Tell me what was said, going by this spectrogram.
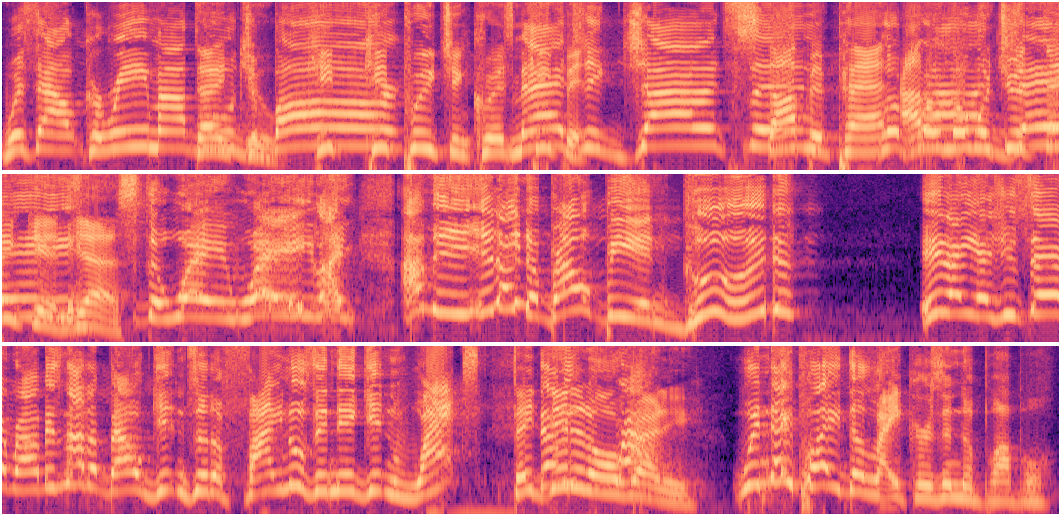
without Kareem Abdul-Jabbar. Keep, keep preaching, Chris. Magic Johnson. Stop it, Pat. LeBron I don't know what you're James, thinking. Yes, the way, way. Like, I mean, it ain't about being good. It ain't, as you said, Rob. It's not about getting to the finals and then getting waxed. They that did it already. Rob, when they played the Lakers in the bubble.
